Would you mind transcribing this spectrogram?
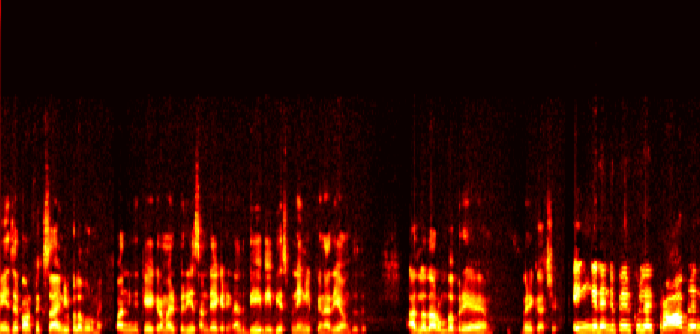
மேஜர் கான்ஃப்ளிக்ஸாக எங்களுக்குள்ள வருமே. இப்போ நீங்கள் கேட்குற மாதிரி பெரிய சண்டையாக கேட்டிங்கன்னா அந்த பேபி பேஸ் பண்ணி எங்களுக்கு நிறைய வந்தது. அதில் தான் ரொம்ப பெரிய பிரேக் ஆச்சு. எங்கள் ரெண்டு பேருக்குள்ள ப்ராப்ளம்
